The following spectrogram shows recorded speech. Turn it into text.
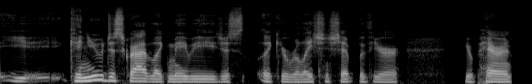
you, can you describe like maybe just like your relationship with your your parents?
